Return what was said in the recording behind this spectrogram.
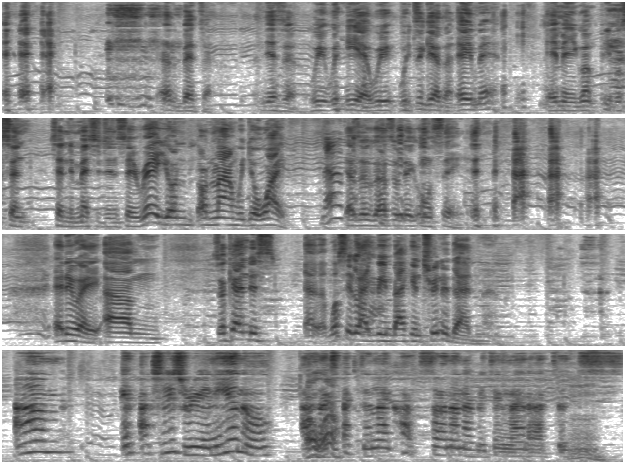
that's better. Yes, sir. We, we yeah, we we together. Amen. Amen. You want people Yeah. send send the message and say, Ray, you're on, online with your wife. No. That's what that's what they're gonna say. anyway, um, so Candice, uh, what's it like Yeah. being back in Trinidad, man? Um, it actually is rainy, you know. I Oh, was wow. expecting like hot sun and everything like that. It's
